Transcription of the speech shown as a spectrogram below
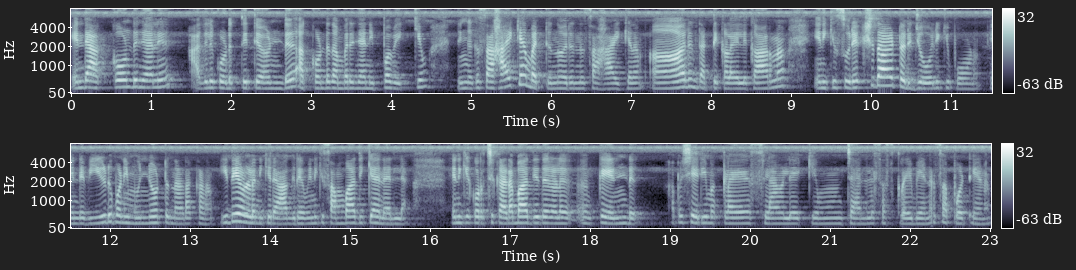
എന്റെ അക്കൗണ്ട് ഞാൻ അതിൽ കൊടുത്തിട്ടുണ്ട്. അക്കൗണ്ട് നമ്പർ ഞാൻ ഇപ്പോൾ വെക്കും. നിങ്ങൾക്ക് സഹായിക്കാൻ പറ്റുന്നവരൊന്ന് സഹായിക്കണം. ആരും തട്ടിക്കളയില്ല കാരണം എനിക്ക് സുരക്ഷിതമായിട്ടൊരു ജോലിക്ക് പോകണം. എന്റെ വീട് പണി മുന്നോട്ട് നടക്കണം. ഇതേ ഉള്ളൂ എനിക്കൊരാഗ്രഹം എനിക്ക് സമ്പാദിക്കാനല്ല. എനിക്ക് കുറച്ച് കടബാധ്യതകൾ ഒക്കെ ഉണ്ട്. അപ്പോൾ ശരി മക്കളെ അസ്സാം വലൈക്കും ചാനൽ സബ്സ്ക്രൈബ് ചെയ്യണം സപ്പോർട്ട് ചെയ്യണം.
